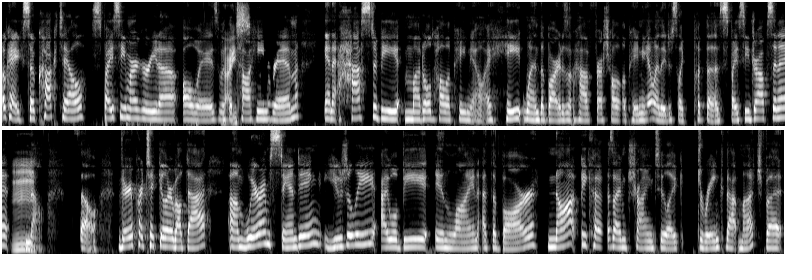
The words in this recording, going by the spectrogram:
okay, so cocktail, spicy margarita, always with nice. a Tajín rim and it has to be muddled jalapeno. I hate when the bar doesn't have fresh jalapeno and they just like put the spicy drops in it. Mm. No. So, very particular about that. Um, where I'm standing, usually I will be in line at the bar, not because I'm trying to like drink that much, but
